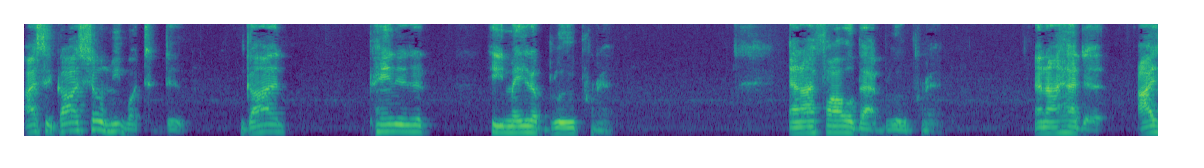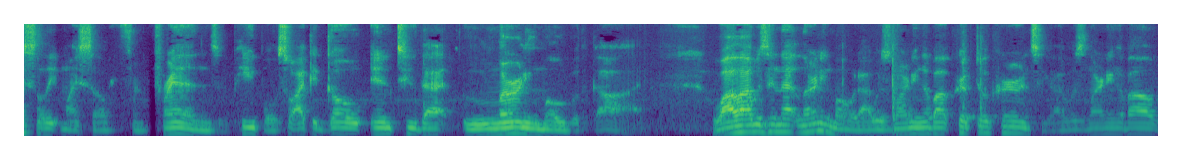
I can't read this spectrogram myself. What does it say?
I said, God, show me what to do. God painted it. He made a blueprint. And I followed that blueprint. And I had to isolate myself from friends and people so I could go into that learning mode with God. While I was in that learning mode, I was learning about cryptocurrency. I was learning about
